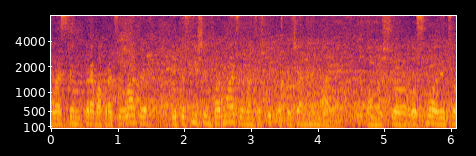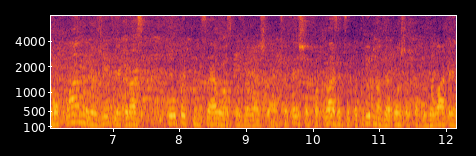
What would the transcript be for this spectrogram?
але з цим треба працювати. І точніше інформації ланцюжку постачання немає, тому що в основі цього плану лежить якраз попит кінцевого споживача. Це те, що по класиці потрібно для того, щоб побудувати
